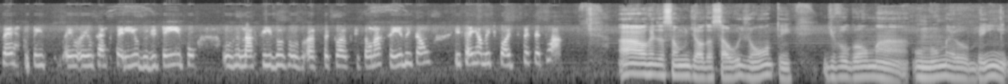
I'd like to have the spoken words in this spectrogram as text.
certo, em um certo período de tempo, os nascidos, os, as pessoas que estão nascendo, então isso aí realmente pode se perpetuar. A Organização Mundial da Saúde ontem divulgou uma, um número bem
